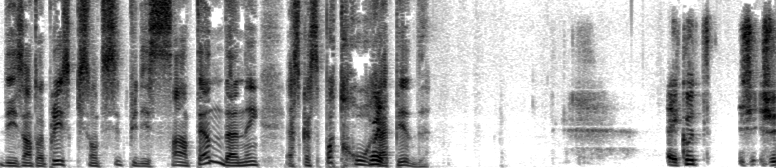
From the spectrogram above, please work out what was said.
des entreprises qui sont ici depuis des centaines d'années. Est-ce que c'est pas trop rapide? Écoute, je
